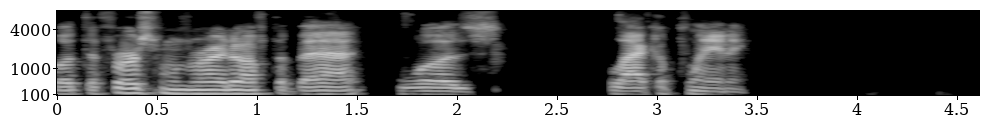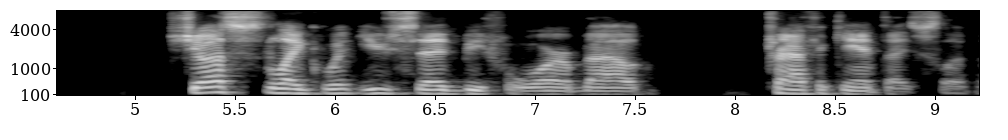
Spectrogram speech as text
But the first one right off the bat was lack of planning. Just like what you said before about traffic anti slip.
